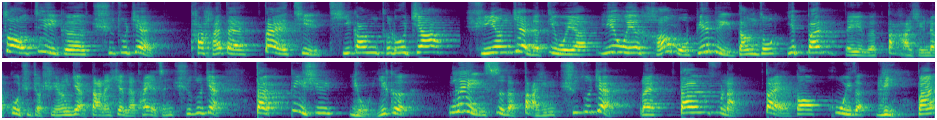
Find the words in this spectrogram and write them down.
造这个驱逐舰。它还得代替提冈特罗加巡洋舰的地位啊，因为航母编队当中一般得有个大型的，过去叫巡洋舰，当然现在它也成驱逐舰，但必须有一个类似的大型驱逐舰来担负呢带刀护卫的领班，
